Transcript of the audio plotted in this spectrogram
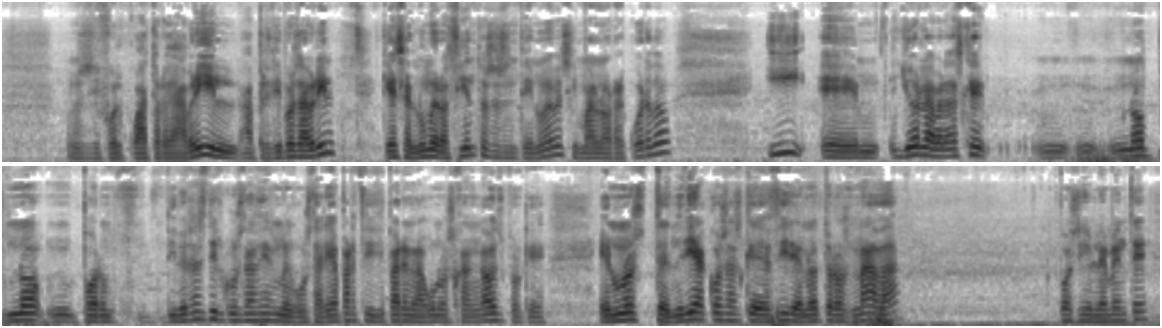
no sé si fue el 4 de abril, a principios de abril, que es el número 169, si mal no recuerdo. Y eh, yo la verdad es que no, no, por diversas circunstancias me gustaría participar en algunos hangouts porque en unos tendría cosas que decir, en otros nada, posiblemente.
